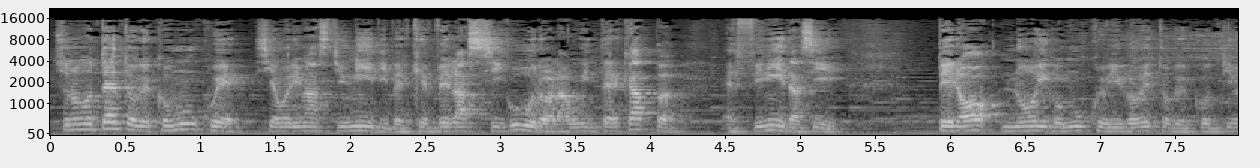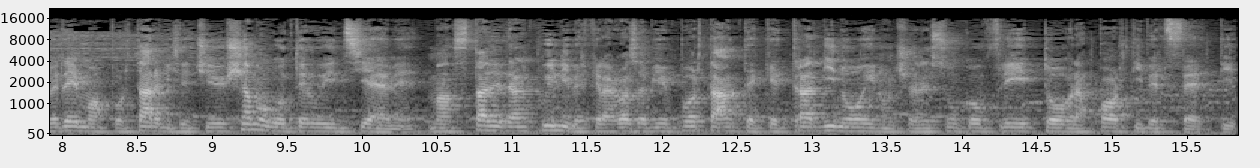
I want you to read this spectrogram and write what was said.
sono contento che comunque siamo rimasti uniti perché ve l'assicuro la Winter Cup è finita sì però noi comunque vi prometto che continueremo a portarvi se ci riusciamo contenuti insieme, ma state tranquilli perché la cosa più importante è che tra di noi non c'è nessun conflitto, rapporti perfetti.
